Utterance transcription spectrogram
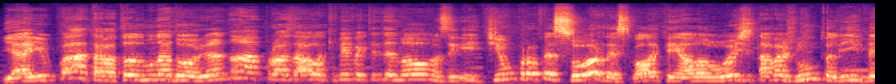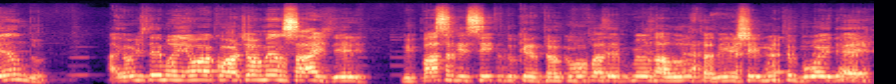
E aí, pá, tava todo mundo adorando, ah, a próxima aula que vem vai ter de novo, não sei o quê. E tinha um professor da escola que tem aula hoje, tava junto ali, vendo. Aí hoje de manhã eu acordo e uma mensagem dele. Me passa a receita do quentão que eu vou fazer pros meus alunos também. Achei muito boa a ideia.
